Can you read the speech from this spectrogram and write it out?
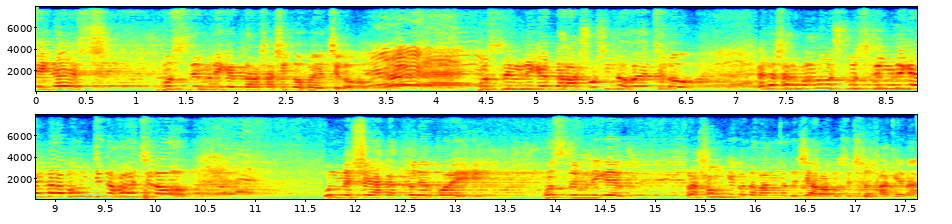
এই দেশ মুসলিম লীগের দ্বারা শাসিত হয়েছিল। মুসলিম লীগের দ্বারা শোষিত হয়েছিল। এদেশের মানুষ মুসলিম লীগের দ্বারা বঞ্চিত হয়েছিল। উনিশশো একাত্তরের পরে মুসলিম লীগের প্রাসঙ্গিকতা বাংলাদেশে আর অবশিষ্ট থাকে না।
